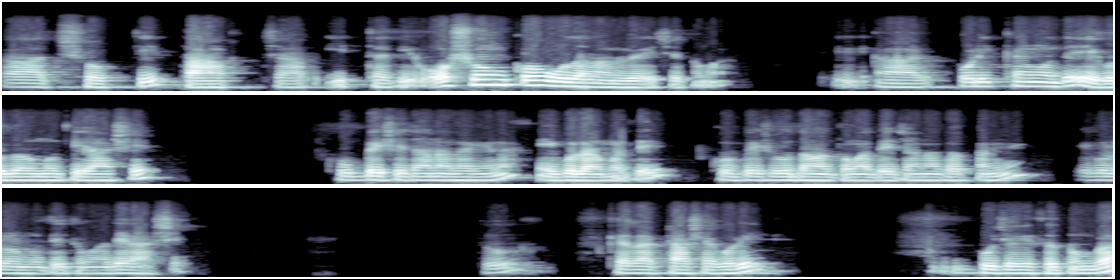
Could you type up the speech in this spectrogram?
কাজ, শক্তি, তাপ, চাপ ইত্যাদি অসংখ্য উদাহরণ রয়েছে তোমার। আর পরীক্ষার মধ্যে এগুলোর মধ্যে আসে। খুব বেশি জানা লাগে না। এগুলোর মধ্যে খুব বেশি উদাহরণ তোমাদের জানা দরকার নেই। এগুলোর মধ্যে তোমাদের আসে। তো স্কেলারটা আশা করি বুঝে গেছো তোমরা।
